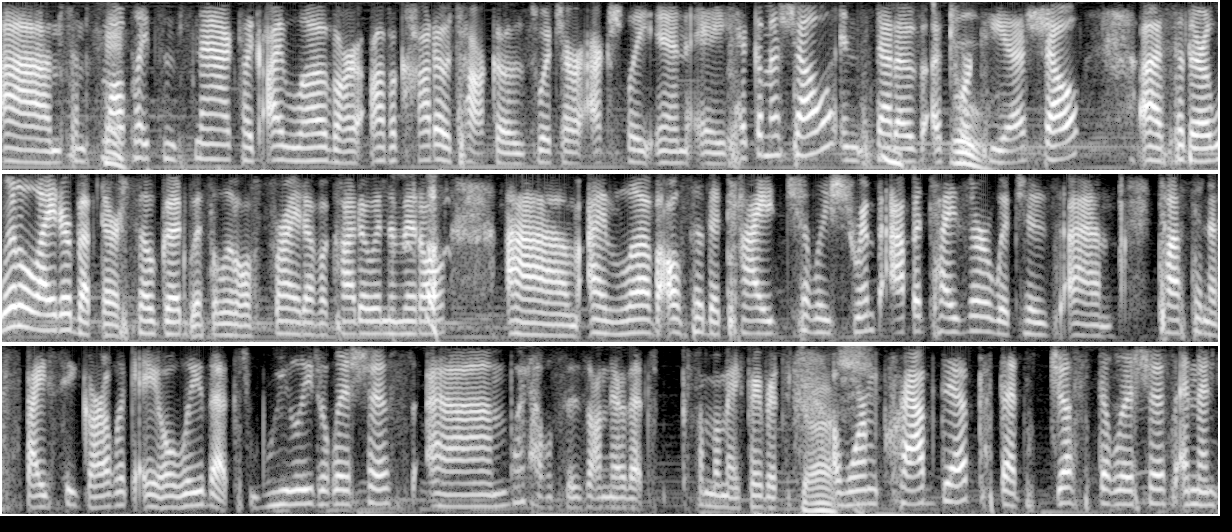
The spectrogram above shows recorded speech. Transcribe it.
Um some small Hmm. plates and snacks. Like I love our avocado tacos which are actually in a jicama shell instead of a tortilla shell. Uh, so they're a little lighter, but they're so good with a little fried avocado in the middle. um, I love also the Thai chili shrimp appetizer, which is um, tossed in a spicy garlic aioli that's really delicious. Um, what else is on there that's some of my favorites? Gosh. A warm crab dip that's just delicious. And then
